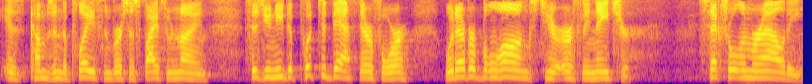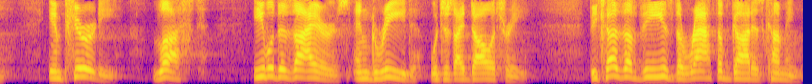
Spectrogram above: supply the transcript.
is, comes into place in verses 5 through 9. It says, You need to put to death, therefore, whatever belongs to your earthly nature sexual immorality, impurity, lust, evil desires, and greed, which is idolatry. Because of these, the wrath of God is coming.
